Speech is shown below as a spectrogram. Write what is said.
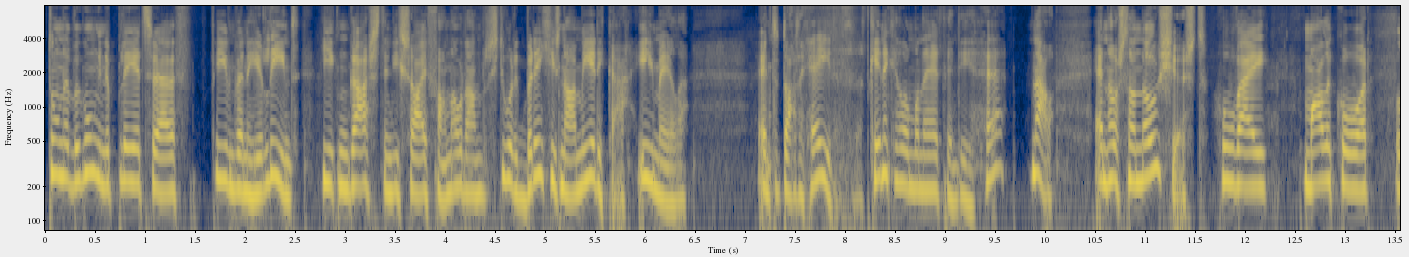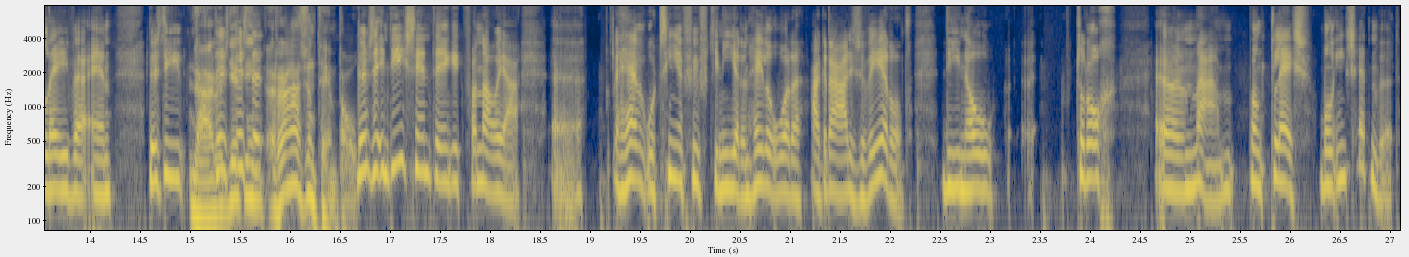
toen we begonnen in de plaats eh 24 hier hier een gast en die zei van, oh dan stuur ik berichtjes naar Amerika, e-mailen. En toen dacht ik, hé, hey, dat, ken ik helemaal net. En die, hè? Nou, en als dan nou juist hoe wij malkoor leven. En dus die, Nou, dus, gaat dus in dat- razend tempo. dus in die zin denk ik van, nou ja, eh, we hebben 10, 15 jaar een hele oude agrarische wereld die nou eh, toch nou, een clash wel inzetten wordt.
